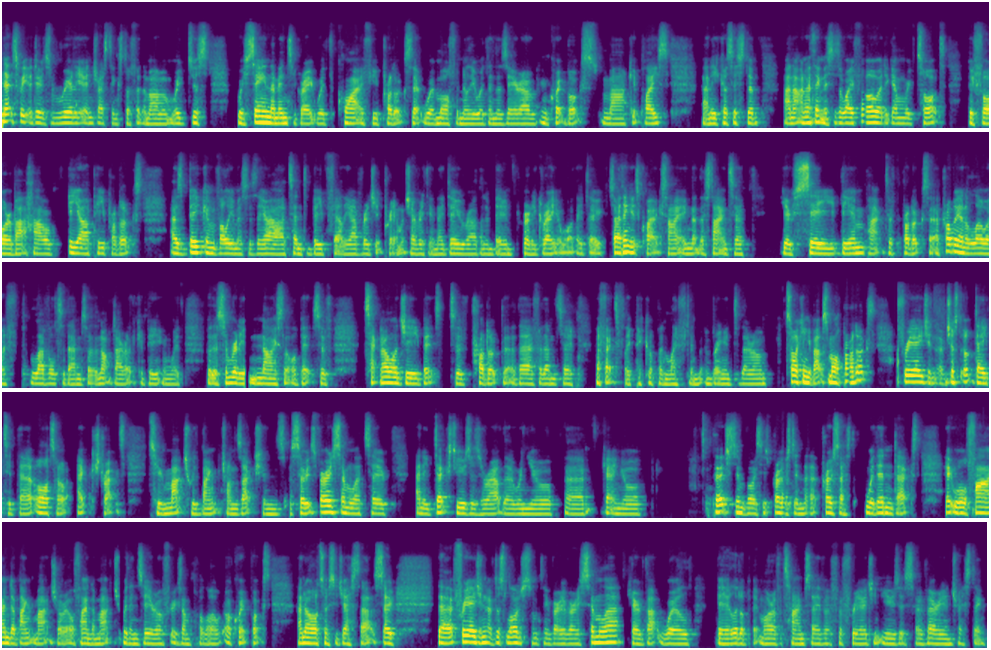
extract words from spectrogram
NetSuite are doing some really interesting stuff at the moment. We've just we've seen them integrate with quite a few products that we're more familiar with in the Xero and QuickBooks marketplace and ecosystem. And, and I think this is a way forward. Again, we've talked before about how ERP products, as big and voluminous as they are, tend to be fairly average at pretty much everything they do rather than being really great at what they do. So I think it's quite exciting that they're starting to you see the impact of products that are probably on a lower level to them, so they're not directly competing with. But there's some really nice little bits of technology, bits of product that are there for them to effectively pick up and lift and, and bring into their own. Talking about small products, FreeAgent have just updated their auto extract to match with bank transactions. So it's very similar to any Dext users are out there when you're uh, getting your purchase invoice is processed, in, uh, processed within Dext, it will find a bank match or it will find a match within Xero, for example, or, or QuickBooks, and auto suggest that. So the FreeAgent have just launched something very, very similar here that will be a little bit more of a time saver for FreeAgent users. So very interesting.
